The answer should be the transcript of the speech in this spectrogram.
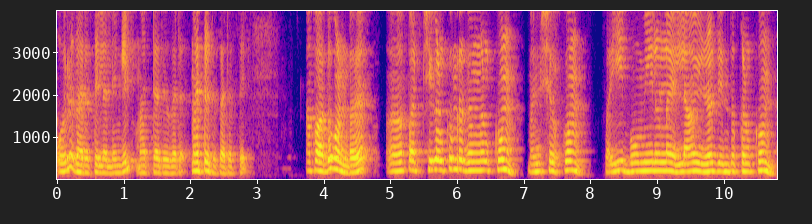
ഒരു തരത്തിൽ അല്ലെങ്കിൽ മറ്റൊരു തര മറ്റൊരു തരത്തിൽ. അപ്പോൾ അതുകൊണ്ട് പക്ഷികൾക്കും മൃഗങ്ങൾക്കും മനുഷ്യർക്കും ഈ ഭൂമിയിലുള്ള എല്ലാ ഇഴജന്തുക്കൾക്കും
